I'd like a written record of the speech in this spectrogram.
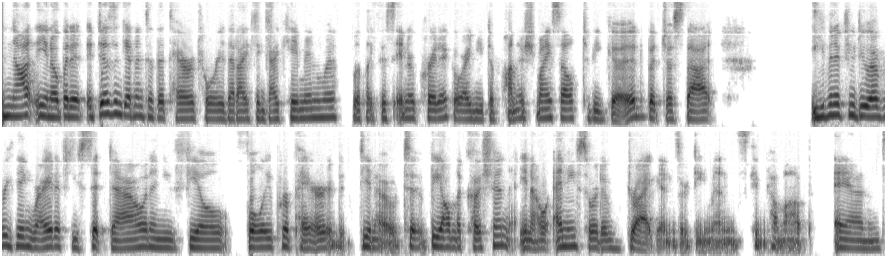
not you know but it, it doesn't get into the territory that i think i came in with with like this inner critic or i need to punish myself to be good but just that even if you do everything right, if you sit down and you feel fully prepared, you know, to be on the cushion, you know, any sort of dragons or demons can come up and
